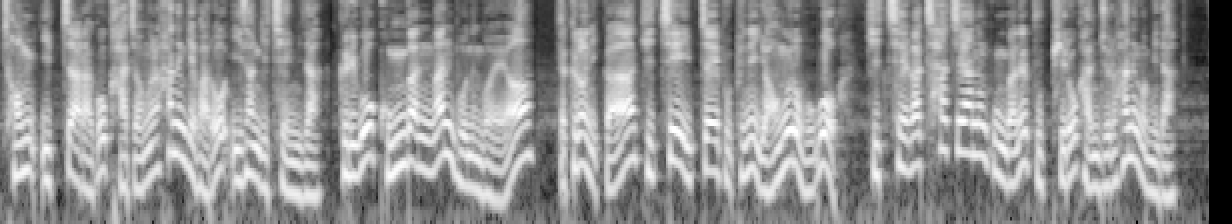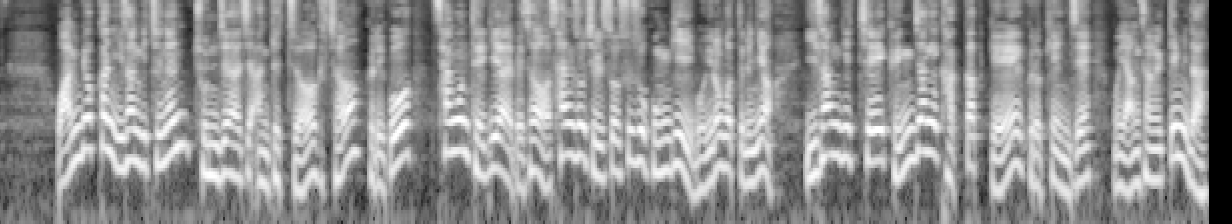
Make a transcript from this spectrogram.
점 입자라고 가정을 하는 게 바로 이상기체입니다. 그리고 공간만 보는 거예요. 자, 그러니까 기체의 입자의 부피는 0으로 보고 기체가 차지하는 공간을 부피로 간주를 하는 겁니다. 완벽한 이상기체는 존재하지 않겠죠. 그쵸? 그리고 상온 대기압에서 산소, 질소, 수소, 공기 뭐 이런 것들은요. 이상기체에 굉장히 가깝게 그렇게 이제 뭐 양상을 띱니다.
